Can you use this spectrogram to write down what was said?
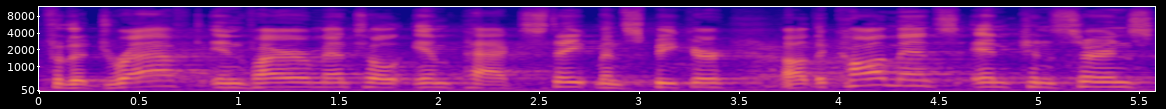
for the draft environmental impact statement, Speaker. Uh, the comments and concerns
